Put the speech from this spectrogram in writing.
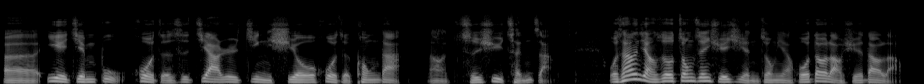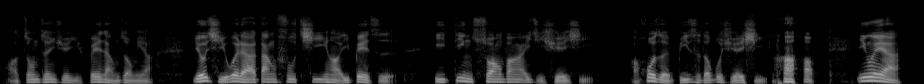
呃，夜间部或者是假日进修或者空大啊，持续成长。我常常讲说，终身学习很重要，活到老学到老啊，终身学习非常重要。尤其未来要当夫妻哈，一辈子。一定双方要一起学习啊，或者彼此都不学习，哈哈，因为啊，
